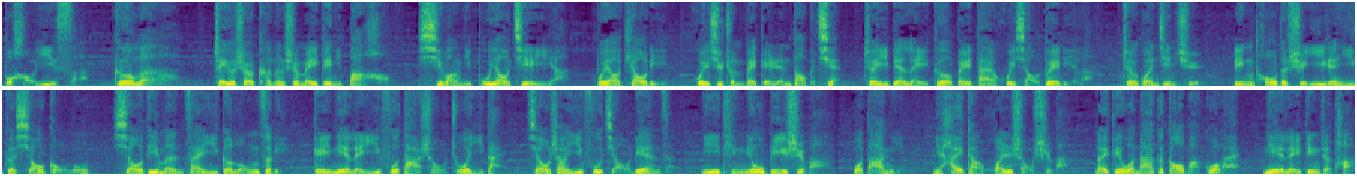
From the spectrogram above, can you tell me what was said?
不好意思了。哥们啊，这个事儿可能是没给你办好，希望你不要介意啊，不要挑理，回去准备给人道个歉。这一边磊哥被带回小队里了，这关进去，领头的是一人一个小狗笼，小弟们在一个笼子里，给聂磊一副大手镯一戴，脚上一副脚链子。你挺牛逼是吧？我打你，你还敢还手是吧？来，给我拿个镐把过来。聂磊盯着他，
